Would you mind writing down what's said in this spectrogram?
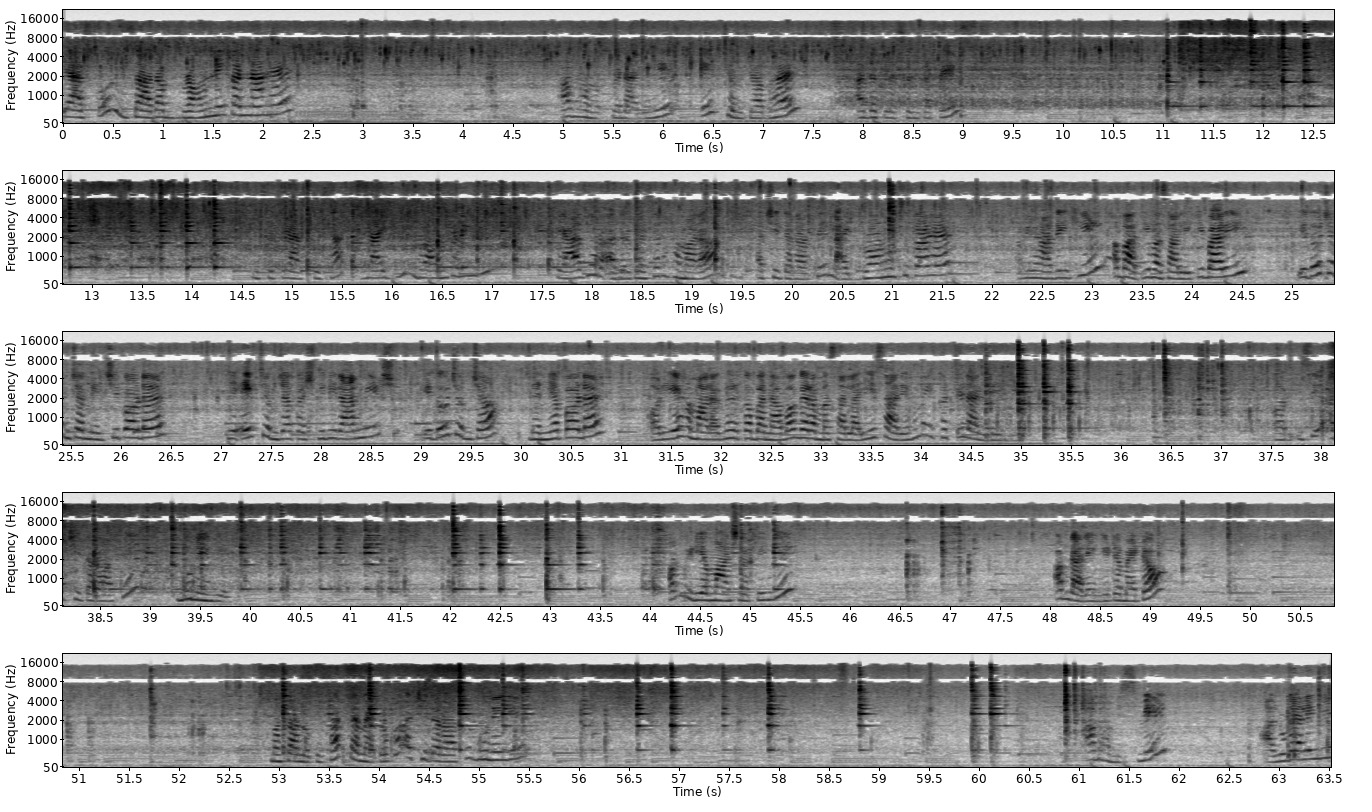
प्याज को ज़्यादा ब्राउन नहीं करना है। अब हम उसमें डालेंगे एक चमचा भर अदरक लहसुन का पेस्ट। इसे प्याज के साथ लाइटली ब्राउन करेंगे। प्याज और अदरक लहसुन हमारा अच्छी तरह से लाइट ब्राउन हो चुका है। अब यहाँ देखिए, अब आती है मसाले की बारी। ये दो चमचा मिर्ची पाउडर ये एक चमचा कश्मीरी लाल मिर्च, ये दो चमचा धनिया पाउडर और ये हमारा घर का बना हुआ गरम मसाला, ये सारे हम इकट्ठे डाल देंगे। और इसे अच्छी तरह से भूनेंगे। और मीडियम आँच रखेंगे। अब डालेंगे टमाटो। मसालों के साथ टमाटो को अच्छी तरह से भूनेंगे। इसमें आलू डालेंगे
